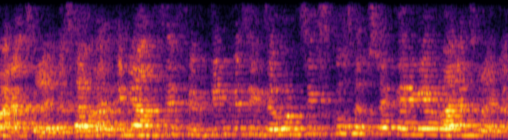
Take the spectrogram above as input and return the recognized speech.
हमारा आंसर आएगा सेवन एंड यहाँ से फिफ्टीन में से जब हम सिक्स को सब्सट्रैक्ट करेंगे, हमारा आंसर आएगा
